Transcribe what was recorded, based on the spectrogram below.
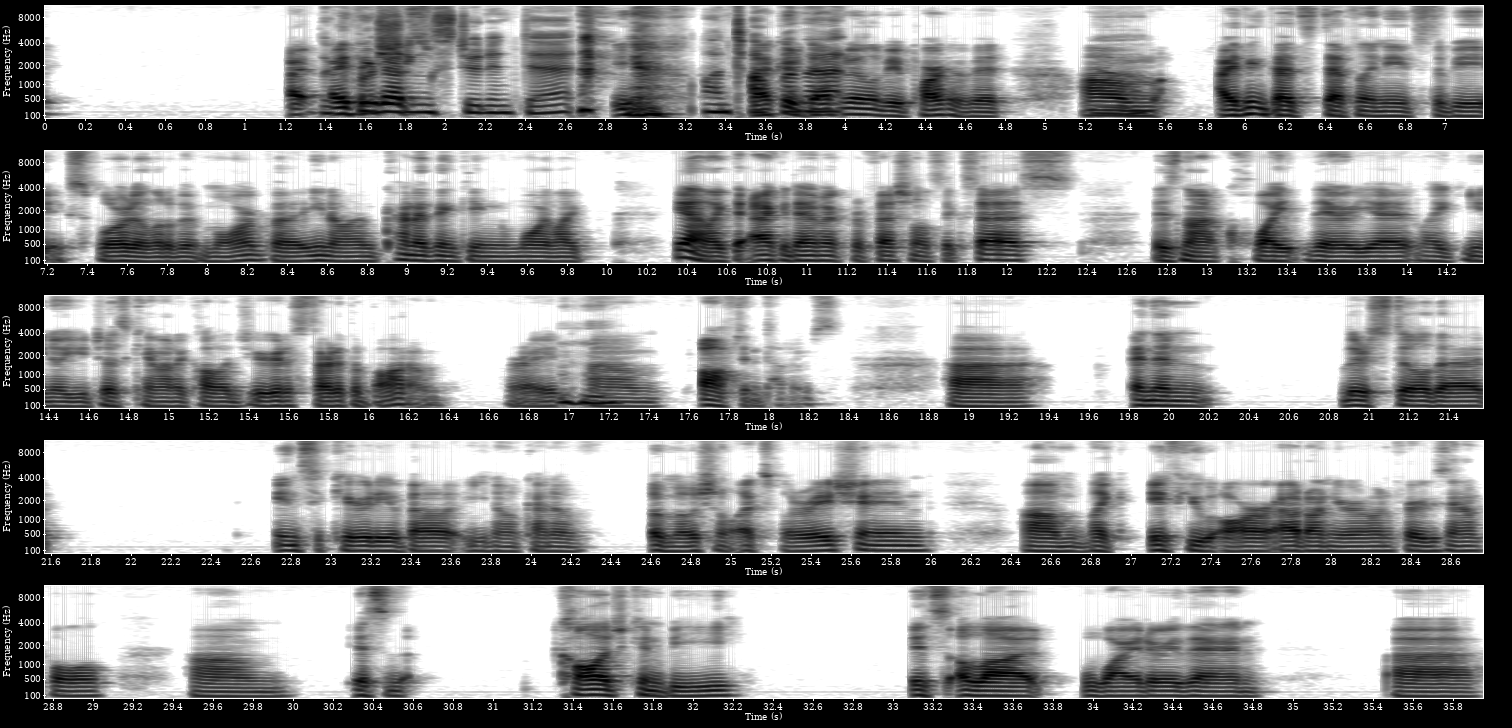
I, The I think that's student debt yeah. on That top could of that. definitely be part of it. Yeah. Um, I think that's definitely needs to be explored a little bit more. But you know, I'm kind of thinking more like, yeah, like the academic professional success is not quite there yet. Like you know, you just came out of college, you're gonna start at the bottom, right? Mhm. Um, oftentimes, uh, and then there's still that insecurity about you know kind of emotional exploration. Um, like if you are out on your own, for example, um, it's college can be it's a lot wider than uh,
